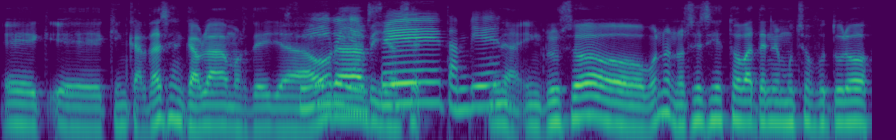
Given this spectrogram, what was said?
eh, eh, Kim Kardashian, que hablábamos de ella Sí, ahora. Beyoncé también. Mira, incluso, bueno, no sé si esto va a tener mucho futuro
